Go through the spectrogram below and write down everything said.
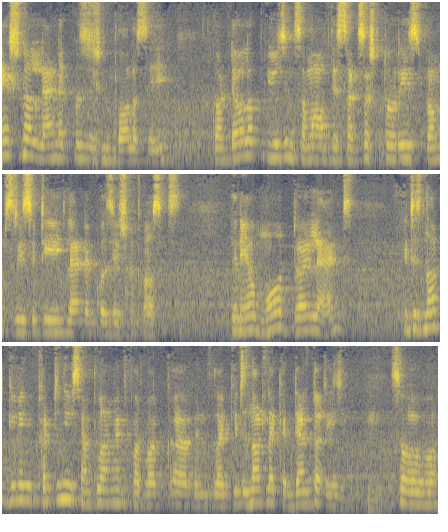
national land acquisition policy got developed using some of the success stories from Sri City land acquisition process. When you have more dry lands, it is not giving continuous employment for work. I mean, like it is not like a delta region. So uh,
